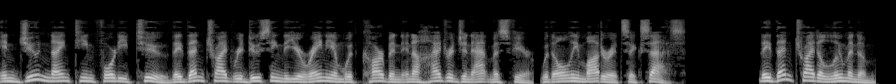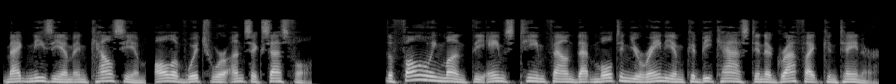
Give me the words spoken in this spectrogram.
In June 1942 they then tried reducing the uranium with carbon in a hydrogen atmosphere, with only moderate success. They then tried aluminum, magnesium and calcium, all of which were unsuccessful. The following month the Ames team found that molten uranium could be cast in a graphite container.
